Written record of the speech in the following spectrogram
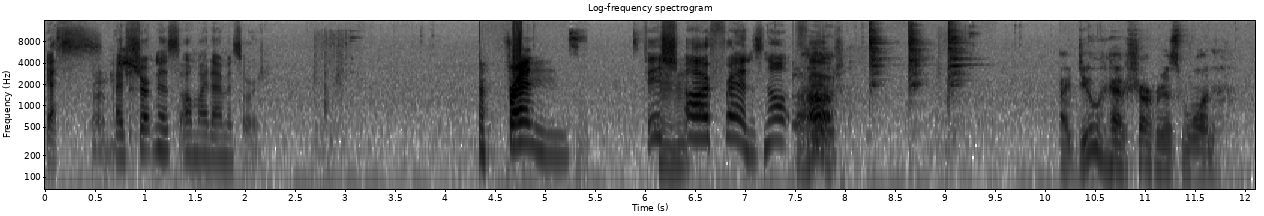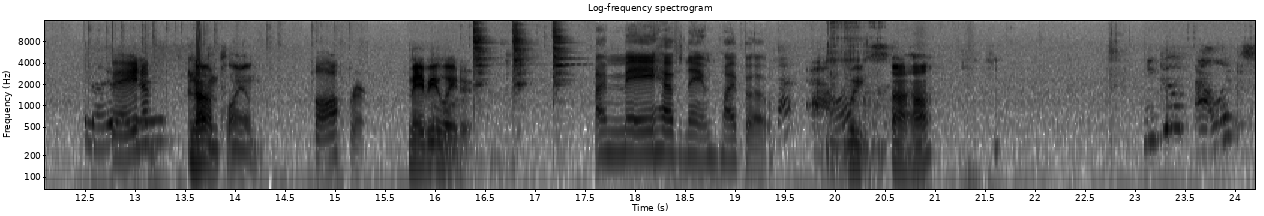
Yes. I have sharpness on my diamond sword. Friends. Fish Mhm. are friends, not Aha. food. I do have sharpness one. Bane. No, I'm playing. Boffer. Maybe Ooh. later. I may have named my bow. Wait, Uh huh. Can you build Alex?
